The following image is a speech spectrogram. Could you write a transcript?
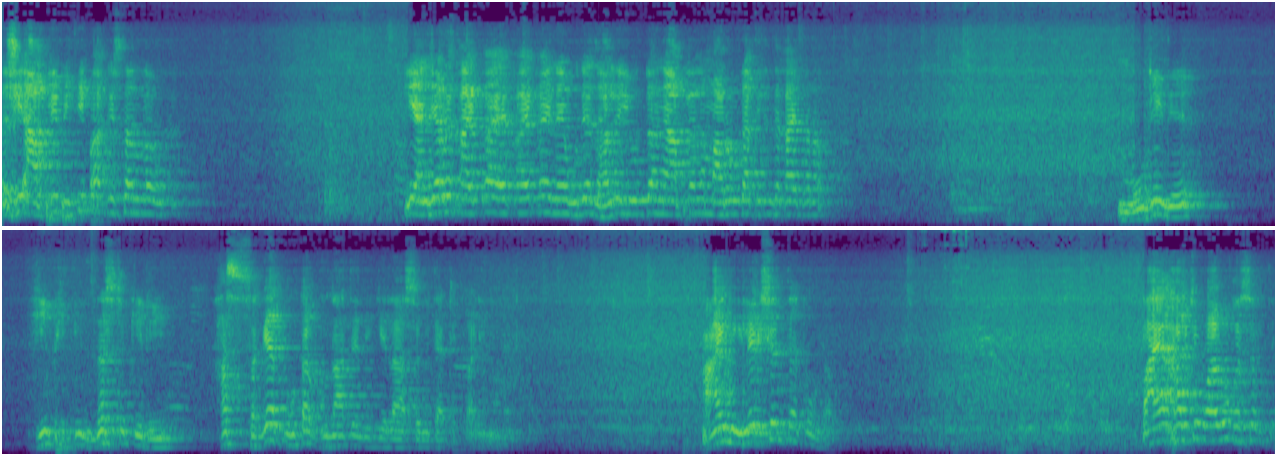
तशी आपली भीती पाकिस्तानला होती. की यांच्याकडे काय काय काय काय नाही. उद्या झालं युद्ध आणि आपल्याला मारून टाकली तर काय करावं? मोदीने ही भीती नष्ट केली. हा सगळ्यात मोठा गुन्हा त्यांनी केला असं मी त्या ठिकाणी म्हणतो आणि इलेक्शन त्या तोंडावर पायाखालची वाळू घसरते.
